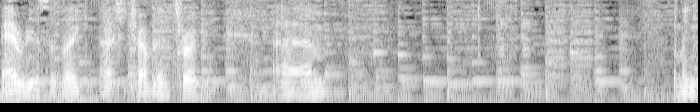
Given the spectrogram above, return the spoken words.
areas that they're actually travelling through. Um, I mean,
